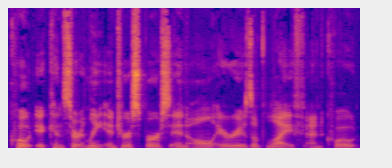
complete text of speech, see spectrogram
Quote, it can certainly intersperse in all areas of life, end quote.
